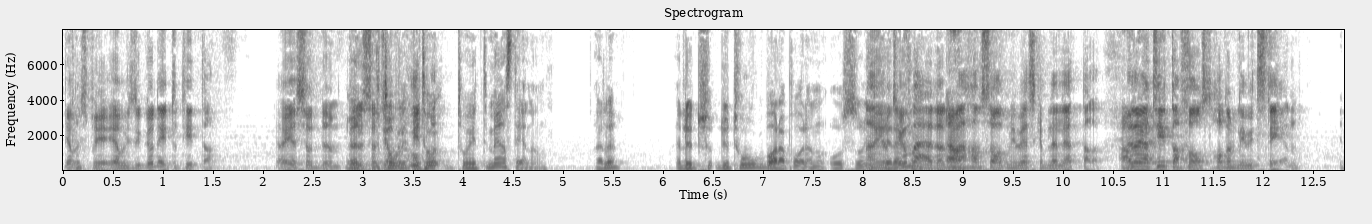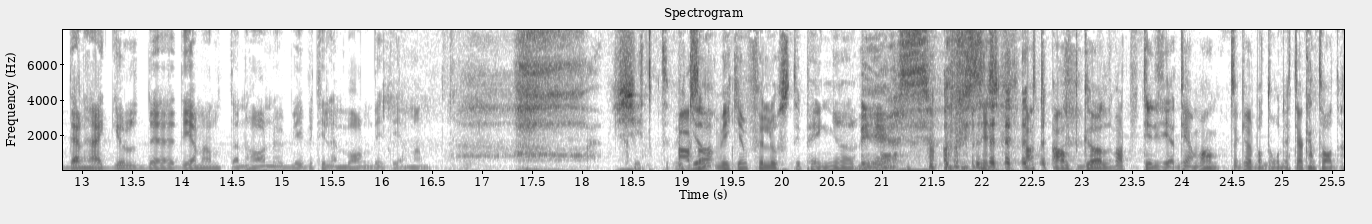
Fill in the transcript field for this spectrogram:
Jag vill, springa, jag vill gå dit och titta. Jag är så dum. Men, Plus att jag tog, vill vi hoppa. tog, tog inte med stenen? Eller? Eller du, du tog bara på den och så Nej, gick jag tog därifrån? med den Ja. men han sa att min väska blev lättare. Ja. Eller jag tittar först, har den blivit sten? Den här gulddiamanten har nu blivit till en vanlig diamant. Shit, vilken, Alltså- vilken förlust i pengar. Yes. Att allt guld vart till di- diamant. Gud vad dåligt. Jag kan ta den.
